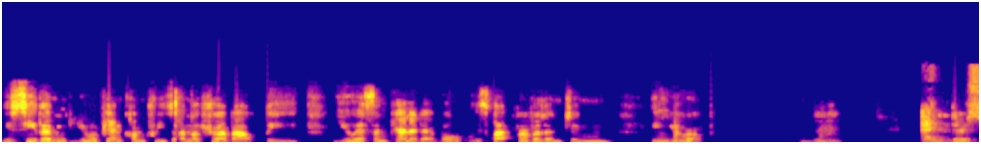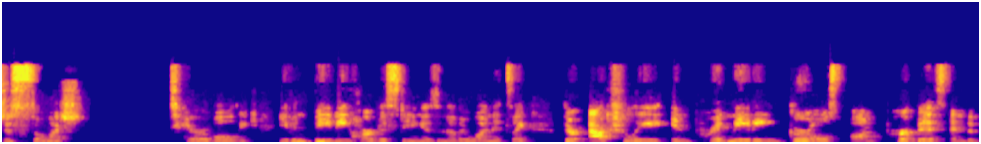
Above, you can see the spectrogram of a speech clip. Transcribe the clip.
You see them in European countries. I'm not sure about the US and Canada, but it's quite prevalent in in Europe. Mm-hmm. And there's just so much terrible, like even baby harvesting is another one. It's like they're actually impregnating girls on purpose, and the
